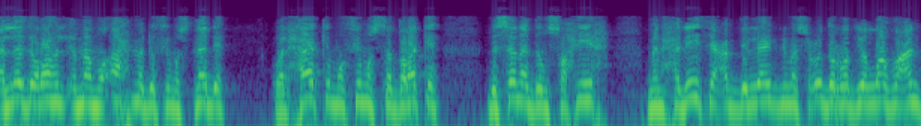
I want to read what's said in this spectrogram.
الذي راه الإمام أحمد في مسنده والحاكم في مستدركه بسند صحيح من حديث عبد الله بن مسعود رضي الله عنه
